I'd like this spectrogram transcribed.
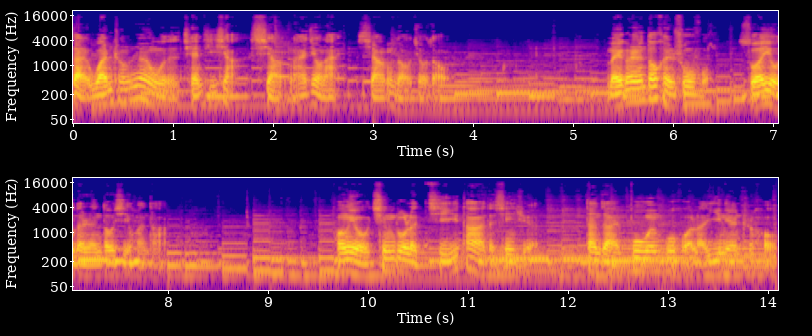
在完成任务的前提下，想来就来，想走就走。每个人都很舒服，所有的人都喜欢他。朋友倾注了极大的心血，但在不温不火了一年之后，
